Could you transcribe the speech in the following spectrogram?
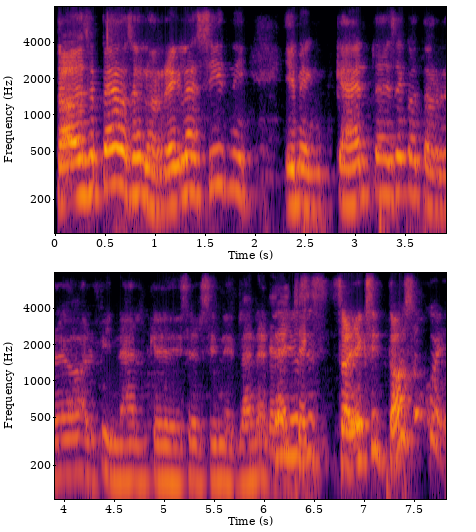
Todo ese pedo se lo arregla Sidney. Y me encanta ese cotorreo al final que dice el Sidney. La neta, la yo cheque. soy exitoso, güey.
